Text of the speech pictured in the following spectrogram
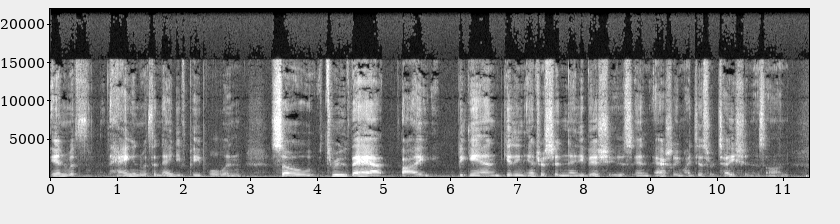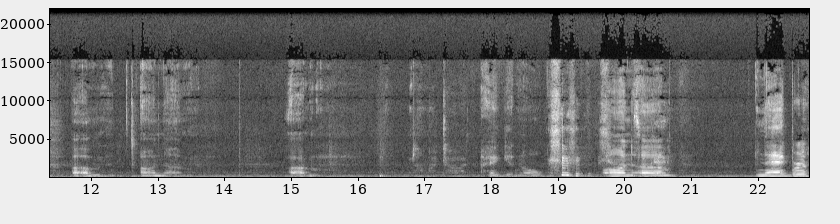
in with hanging with the native people and so through that i began getting interested in native issues and actually my dissertation is on um, on um, um, oh my god i hate getting old on okay. um, NAGPRA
